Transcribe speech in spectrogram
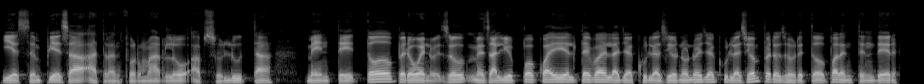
y esto empieza a transformarlo absolutamente todo, pero bueno, eso me salió un poco ahí el tema de la eyaculación o no eyaculación, pero sobre todo para entender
